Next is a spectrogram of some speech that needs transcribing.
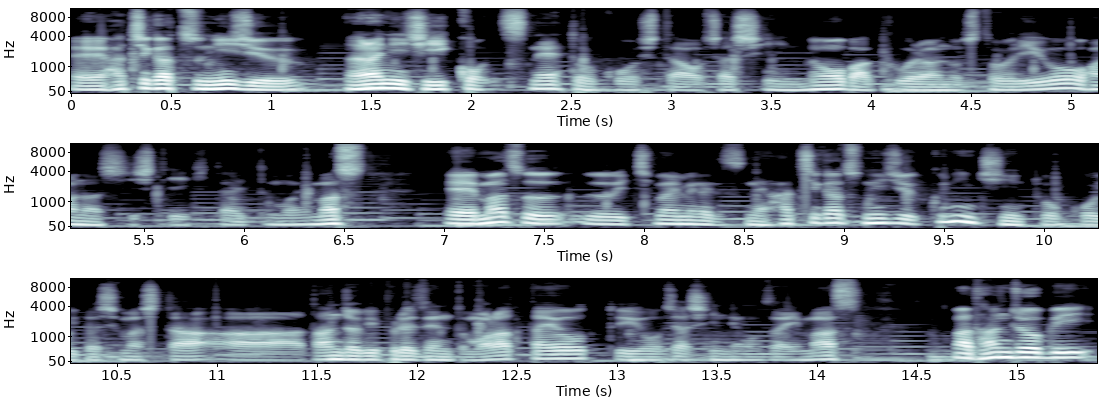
8月27日以降ですね、投稿したお写真のバックグラウンドストーリーをお話ししていきたいと思います。えー、まず1枚目がですね、8月29日に投稿いたしました誕生日プレゼントもらったよというお写真でございます。まあ、誕生日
